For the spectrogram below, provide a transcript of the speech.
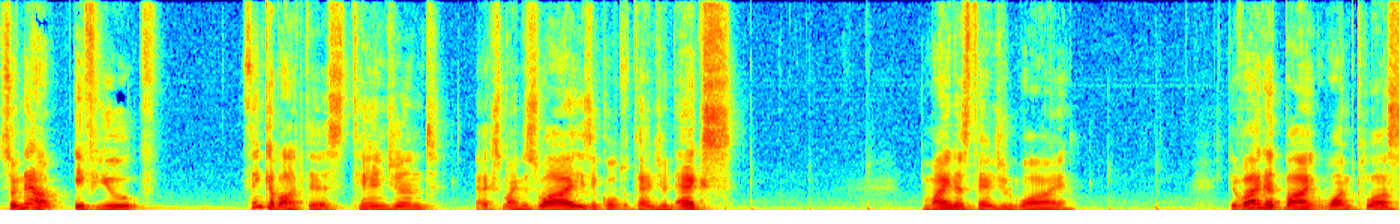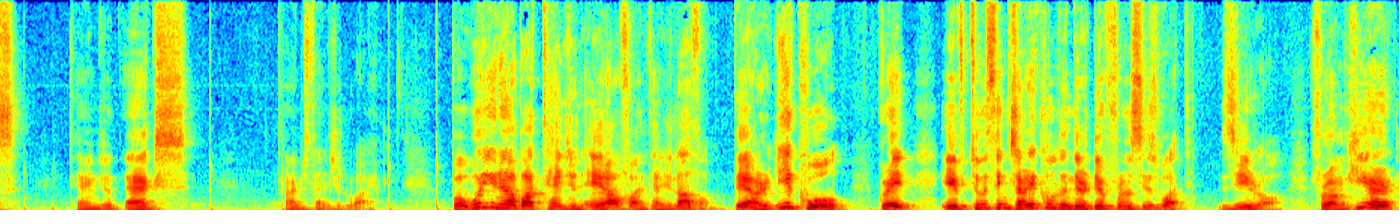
So now, if you think about this, tangent x minus y is equal to tangent x minus tangent y divided by 1 plus tangent x times tangent y. But what do you know about tangent 8 alpha and tangent alpha? They are equal. Great. If two things are equal, then their difference is what? 0. From here,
